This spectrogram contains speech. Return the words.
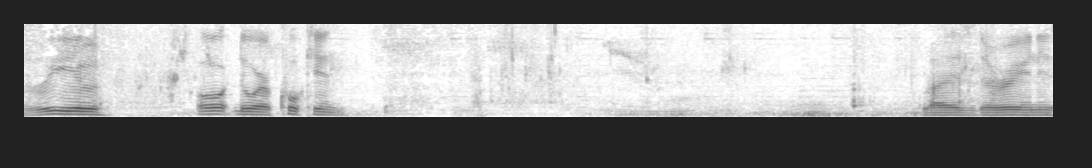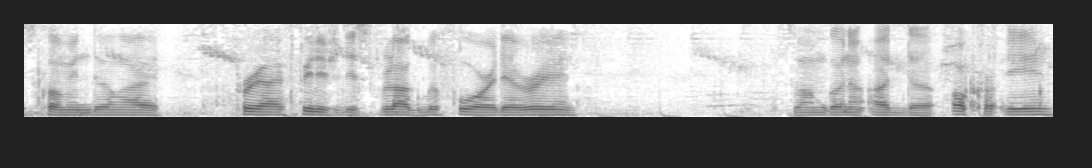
real outdoor cooking guys the rain is coming down. I pray I finish this vlog before the rain. So I'm gonna add the okra in.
